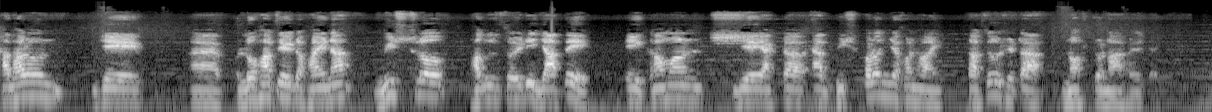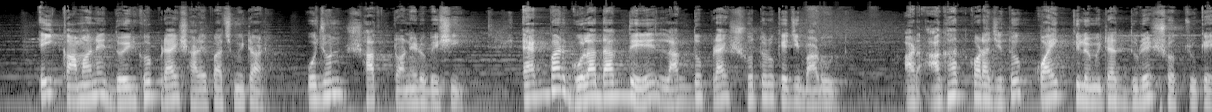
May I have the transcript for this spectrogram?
সাধারণ যে লোহাতে এটা হয় না মিশ্র ধাতুতে তৈরি যাতে এই কামান যে একটা এক বিস্ফোরণ যখন হয়, তাতেও সেটা নষ্ট না হয়ে যায়। এই কামানের দৈর্ঘ্য প্রায় সাড়ে পাঁচ মিটার, ওজন সাত টনেরও বেশি। একবার গোলা দাগ দিয়ে লাগত প্রায় সতেরো কেজি বারুদ, আর আঘাত করা যেত কয়েক কিলোমিটার দূরের শত্রুকে।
